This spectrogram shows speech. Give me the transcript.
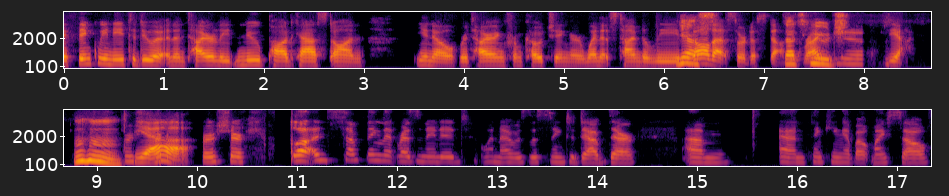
I think we need to do an entirely new podcast on, you know, retiring from coaching or when it's time to leave yes. and all that sort of stuff. That's right? huge. Yeah. Yeah. Mm-hmm. For yeah. Sure. For sure. Well, and something that resonated when I was listening to Deb there, um, and thinking about myself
